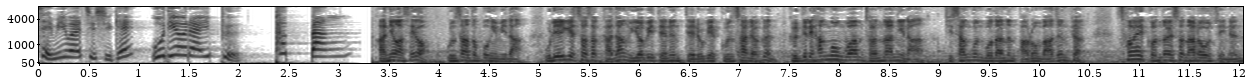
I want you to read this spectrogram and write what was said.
재미와 지식의 오디오 라이프. 팟빵 안녕하세요. 군사덕봉입니다. 우리에게 있어서 가장 위협이 되는 대륙의 군사력은 그들의 항공모함 전단이나 지상군보다는 바로 맞은편 서해 건너에서 날아올 수 있는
